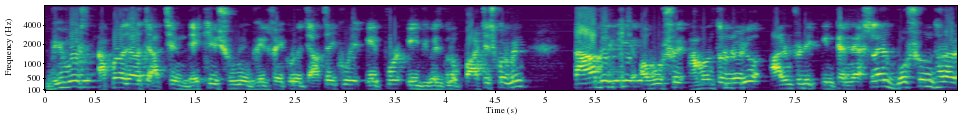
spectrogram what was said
ভিউয়ার্স আপনারা যারা চাচ্ছেন দেখে, শুনে ভেরিফাই করে, যাচাই করে এরপর এই ডিভাইসগুলো পারচেস করবেন, তাদেরকে অবশ্যই আমন্ত্রণ রইল আর্মফেডিক ইন্টারন্যাশনাল বসুন্ধরার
